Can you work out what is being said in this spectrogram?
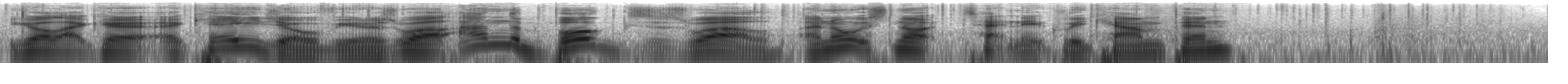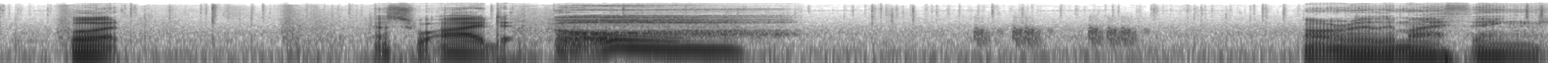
you got like a, a cage over here as well. And the bugs as well. I know it's not technically camping, but that's what I'd... Oh! Not really my thing.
